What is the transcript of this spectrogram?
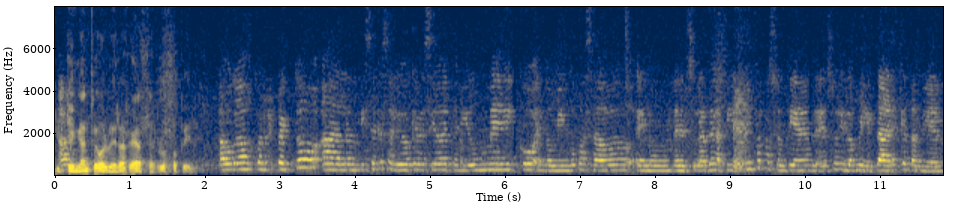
Y Ah. tengan que volver a rehacer los papeles. Abogados, con respecto a la noticia que salió que había sido detenido un médico el domingo pasado en, un- en el solar de la Pila, ¿qué información tienen de eso? Y los militares que también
